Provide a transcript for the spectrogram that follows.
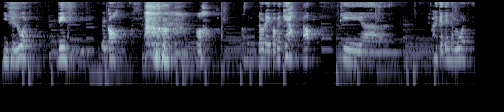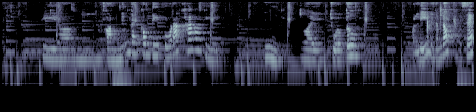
Nhìn thấy luôn. Vim Beko đâu đấy có Viettel đó thì ờ, uh, có thể tên được luôn. Thì uh, còn những cái công ty product khác thì ừ, người chủ đầu tư quản lý người giám đốc người sếp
